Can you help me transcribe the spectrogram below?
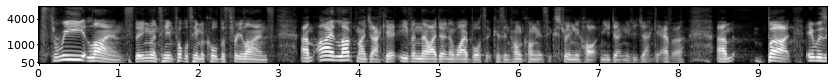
Three Lions. The England team, football team are called the Three Lions. Um, I loved my jacket, even though I don't know why I bought it, because in Hong Kong it's extremely hot and you don't need a jacket ever. Um, but it was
